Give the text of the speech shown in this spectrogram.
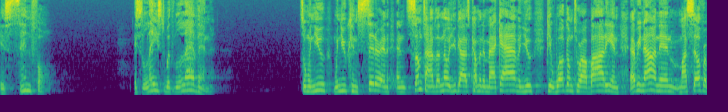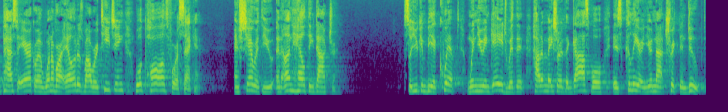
is sinful. It's laced with leaven. So when you when you consider and and sometimes I know you guys come into MacAv and you get welcome to our body and every now and then myself or Pastor Eric or one of our elders while we're teaching will pause for a second and share with you an unhealthy doctrine. So you can be equipped when you engage with it how to make sure that the gospel is clear and you're not tricked and duped.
